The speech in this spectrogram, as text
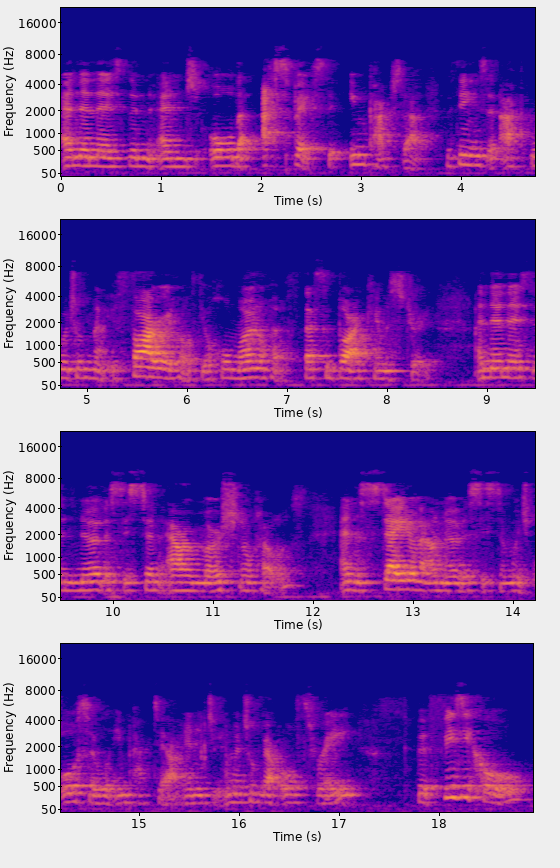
And then there's the, and all the aspects that impact that. The things that we're talking about your thyroid health, your hormonal health, that's the biochemistry. And then there's the nervous system, our emotional health, and the state of our nervous system, which also will impact our energy. I'm going to talk about all three. But physical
